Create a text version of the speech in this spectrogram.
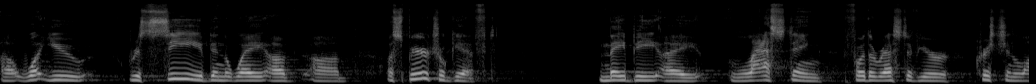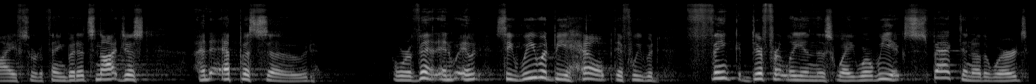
uh, what you received in the way of um, a spiritual gift may be a lasting for the rest of your Christian life sort of thing, but it's not just an episode or event. And, and see, we would be helped if we would think differently in this way, where we expect, in other words,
